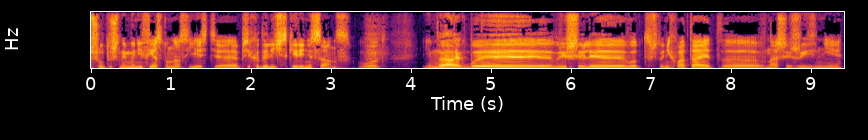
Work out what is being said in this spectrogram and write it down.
шуточный манифест у нас есть, э, психоделический ренессанс. Вот. И мы Так. как бы э, решили, вот, что не хватает э, в нашей жизни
